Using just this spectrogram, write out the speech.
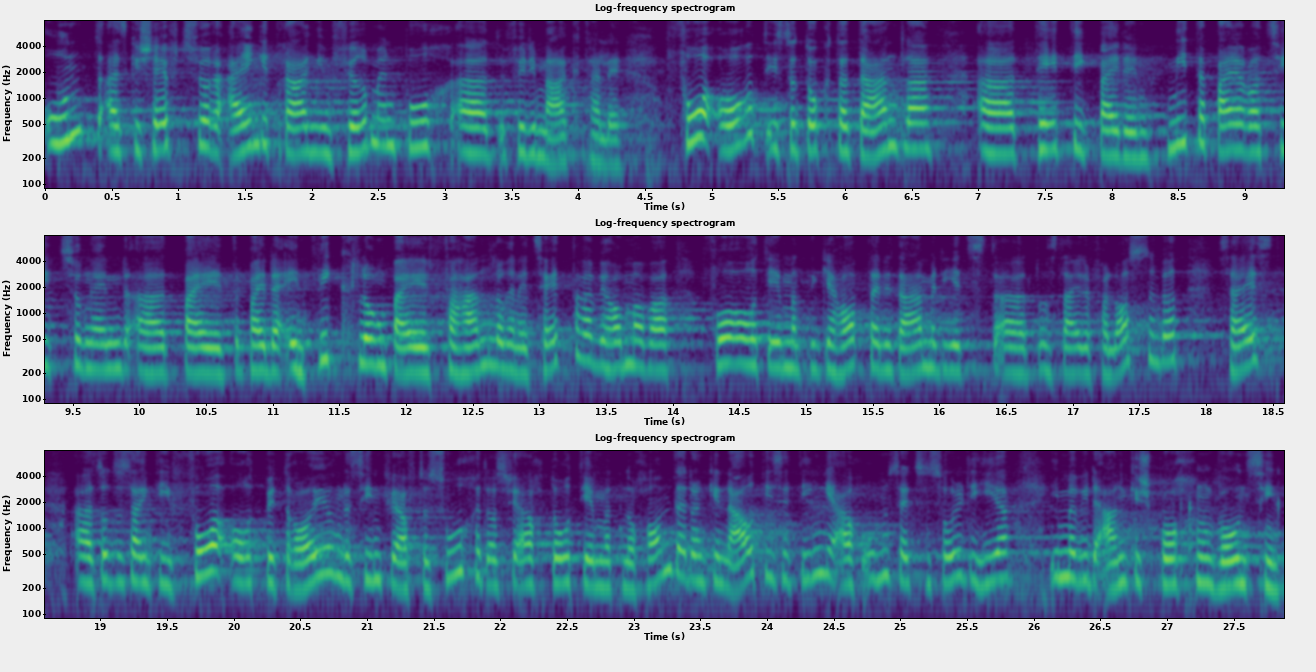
und als Geschäftsführer eingetragen im Firmenbuch für die Markthalle. Vor Ort ist der Dr. Dandler äh, tätig bei den Mieterbeiratssitzungen, äh, bei, bei der Entwicklung, bei Verhandlungen etc. Wir haben aber vor Ort jemanden gehabt, eine Dame, die jetzt äh, uns leider verlassen wird. Das heißt, äh, sozusagen die Vorortbetreuung, da sind wir auf der Suche, dass wir auch dort jemanden noch haben, der dann genau diese Dinge auch umsetzen soll, die hier immer wieder angesprochen worden sind.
